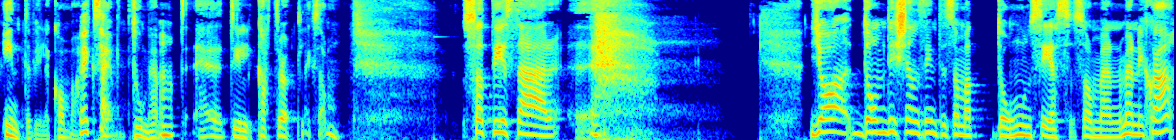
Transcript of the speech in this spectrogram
inte ville komma Exakt. hem, tomhänt eh, till Cutthroat liksom. Så att det är så här, eh, ja, de, det känns inte som att hon ses som en människa.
